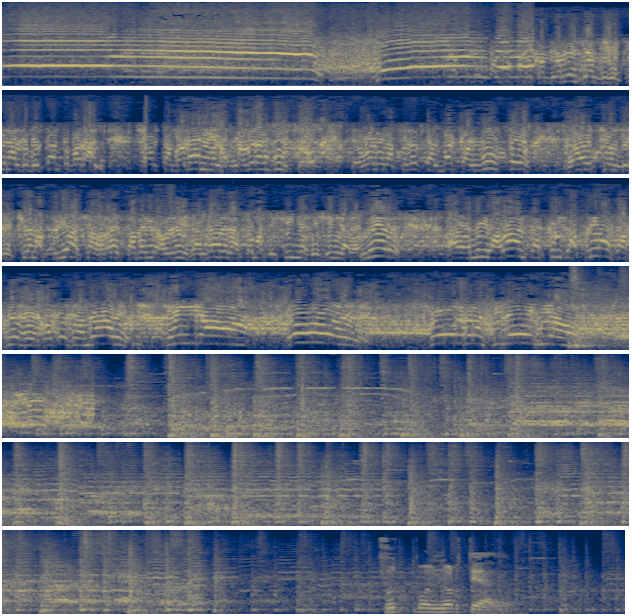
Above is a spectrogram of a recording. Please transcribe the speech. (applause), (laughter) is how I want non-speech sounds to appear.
con violencia en dirección al debutante Morán. Salta Morán y el jugador Augusto. Devuelve la pelota al vaca Augusto. Lo ha hecho en dirección a Friasa. Resta medio Rodríguez Andrade. La toma Siciña, Siciña de Mir. A Mir avanza, cruza Friasa. Friasa de José Andrade. ¡Tira! ¡Gol! ¡Gol brasileño! Fútbol Norteado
